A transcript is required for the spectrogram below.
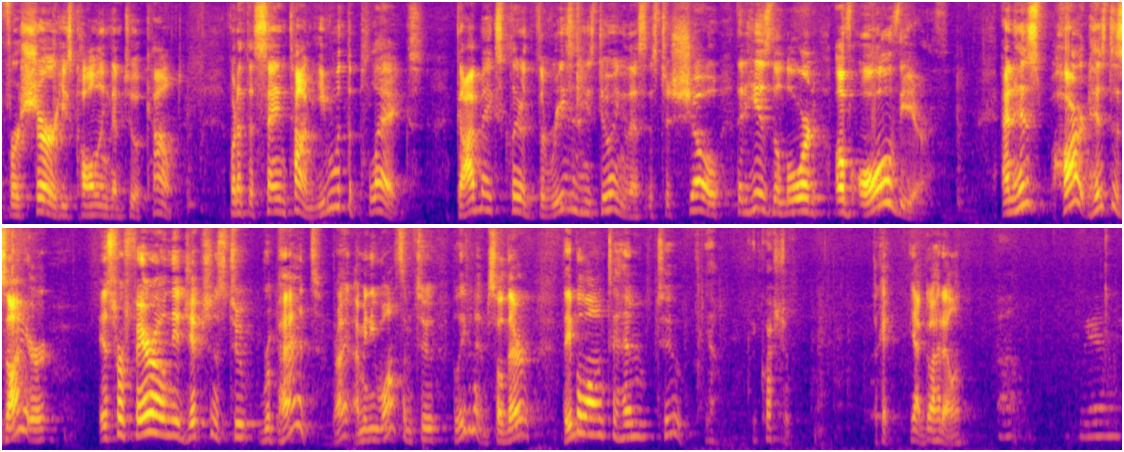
for sure He's calling them to account. But at the same time, even with the plagues, God makes clear that the reason He's doing this is to show that He is the Lord of all the earth. And His heart, His desire, is for Pharaoh and the Egyptians to repent, right? I mean, he wants them to believe in him. So they're, they belong to him too. Yeah, good question. Okay, yeah, go ahead, Ellen. Um, When, um,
